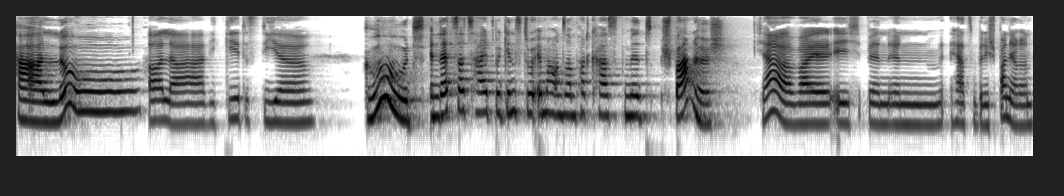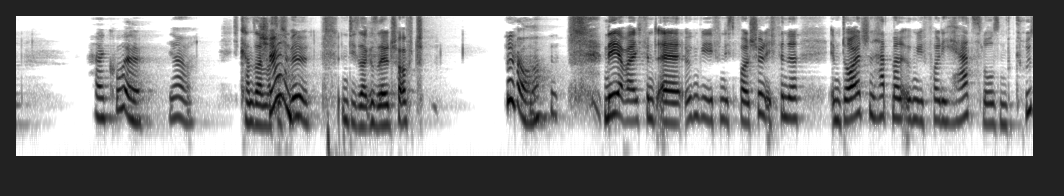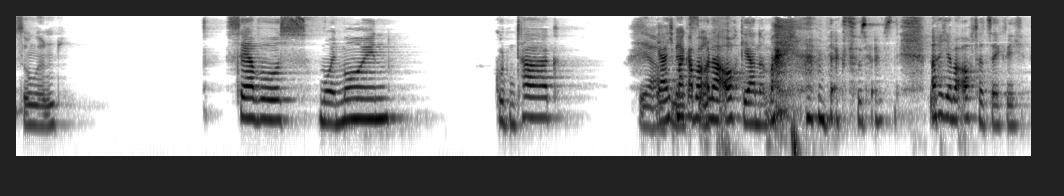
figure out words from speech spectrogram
Hallo. Hola, wie geht es dir? Gut. In letzter Zeit beginnst du immer unseren Podcast mit Spanisch. Ja, weil ich bin im Herzen bin ich Spanierin. Ja, cool. Ja. Ich kann sagen, Schön. was ich will in dieser Gesellschaft. Ja. nee, aber ich finde, äh, irgendwie finde ich es voll schön. Ich finde, im Deutschen hat man irgendwie voll die herzlosen Begrüßungen. Servus, moin moin, guten Tag. Ja, ja ich mag aber Ola auch gerne, merkst du selbst. Mache ich aber auch tatsächlich,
